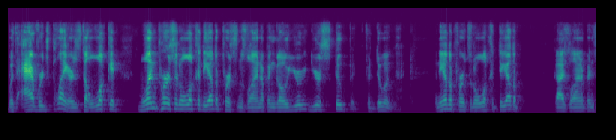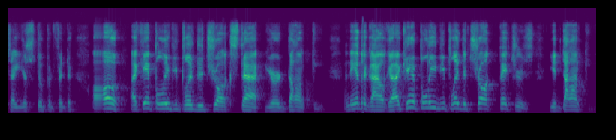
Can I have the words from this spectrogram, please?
with average players, they'll look at one person will look at the other person's lineup and go, You're you're stupid for doing that. And the other person will look at the other guy's lineup and say, You're stupid for do oh, I can't believe you played the chalk stack, you're a donkey. And the other guy will go, I can't believe you played the chalk pitchers, you donkey.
